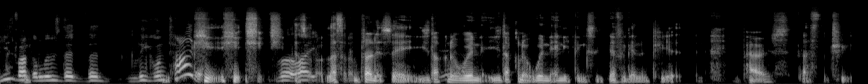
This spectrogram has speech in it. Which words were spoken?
He's about to lose the, the League One title. that's, like- what, that's what I'm trying to say. He's not gonna Yeah. win. He's not gonna win anything significant in, P- in Paris. That's the truth.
